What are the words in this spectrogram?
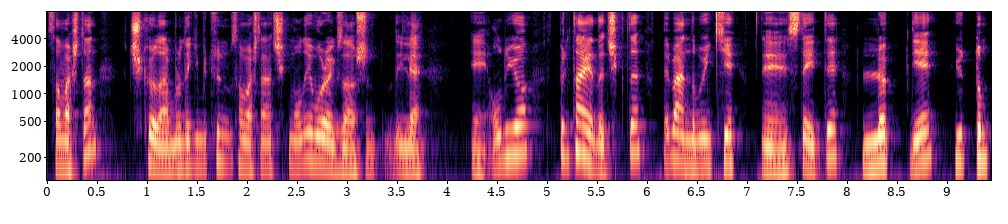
savaştan çıkıyorlar. Buradaki bütün savaştan çıkma olayı War Exhaustion ile e, oluyor. Britanya'da çıktı ve ben de bu iki e, state'i löp diye yuttum.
